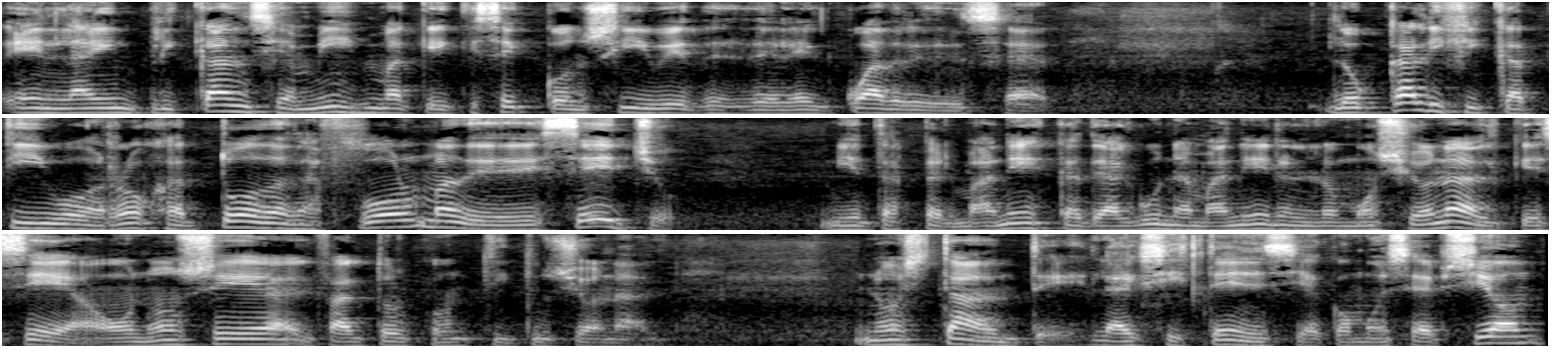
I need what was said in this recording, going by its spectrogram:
en la implicancia misma que se concibe desde el encuadre del ser. Lo calificativo arroja toda la forma de desecho, mientras permanezca de alguna manera en lo emocional, que sea o no sea el factor constitucional. No obstante, la existencia como excepción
